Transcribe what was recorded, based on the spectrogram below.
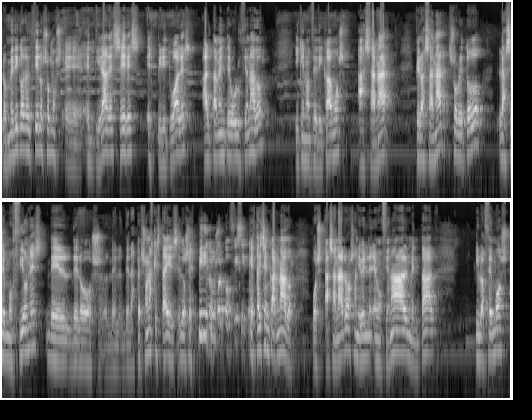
los médicos del cielo somos eh, entidades, seres espirituales altamente evolucionados y que nos dedicamos a sanar, pero a sanar sobre todo las emociones de, los, de, las personas que estáis, los espíritus que estáis encarnados, pues a sanarlos a nivel emocional, mental, y lo hacemos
